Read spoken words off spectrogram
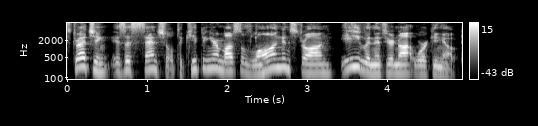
Stretching is essential to keeping your muscles long and strong even if you're not working out.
